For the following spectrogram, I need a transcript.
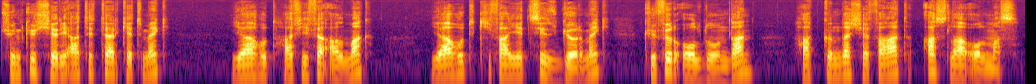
Çünkü şeriatı terk etmek yahut hafife almak yahut kifayetsiz görmek küfür olduğundan hakkında şefaat asla olmaz.''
